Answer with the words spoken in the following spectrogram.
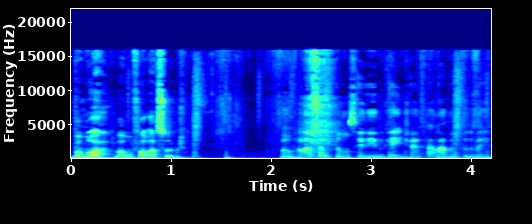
vamos lá, vamos falar sobre. Vamos falar sobre, porque eu não sei nem do que a gente vai falar, mas tudo bem.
